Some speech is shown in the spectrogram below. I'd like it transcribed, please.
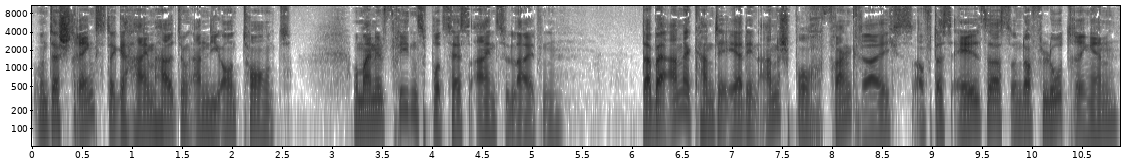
unter strengster Geheimhaltung an die Entente, um einen Friedensprozess einzuleiten. Dabei anerkannte er den Anspruch Frankreichs auf das Elsass und auf Lothringen,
